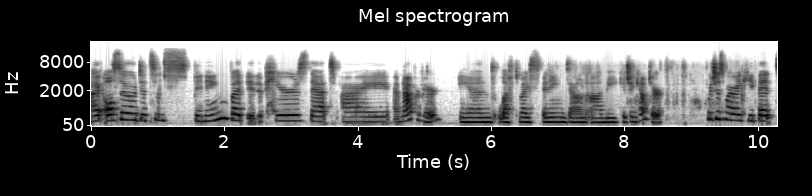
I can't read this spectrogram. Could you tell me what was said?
I also did some spinning, but it appears that I am not prepared and left my spinning down on the kitchen counter, which is where I keep it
